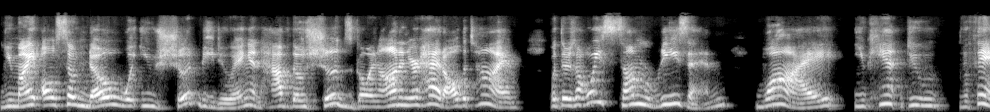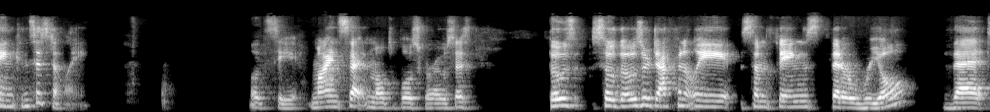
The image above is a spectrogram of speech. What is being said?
you might also know what you should be doing and have those shoulds going on in your head all the time, but there's always some reason why you can't do the thing consistently. Let's see, mindset and multiple sclerosis. Those so those are definitely some things that are real that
